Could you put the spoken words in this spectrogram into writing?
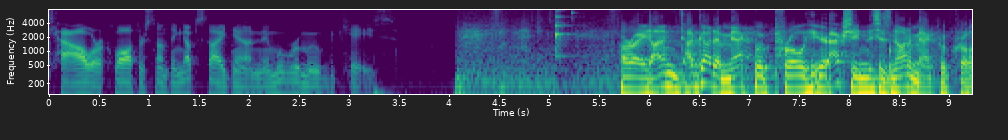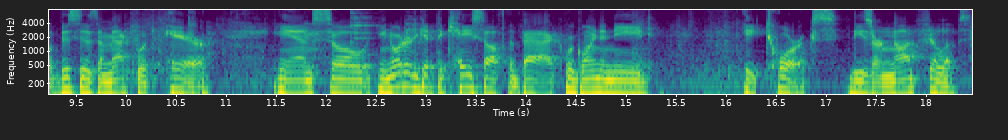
towel or a cloth or something upside down and then we'll remove the case. All right, I'm, I've got a MacBook Pro here. Actually, this is not a MacBook Pro. This is a MacBook Air. And so in order to get the case off the back, we're going to need a Torx. These are not Phillips.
